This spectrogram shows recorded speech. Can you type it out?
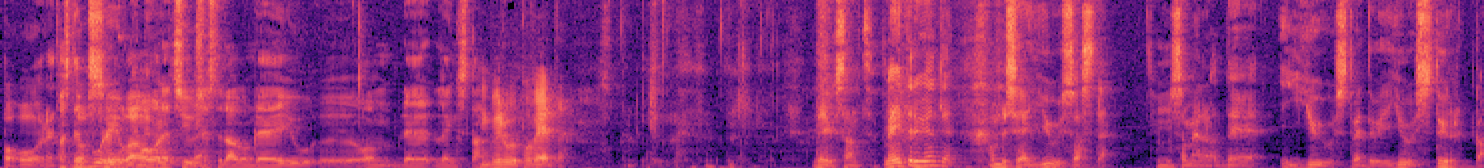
på året Fast det borde ju vara är årets ljusaste dag om det är ju, eh, om det är längsta. Det beror på vädret. Det är ju sant. Men inte det ju egentligen, om du säger ljusaste, Mm. så menar du att det är ljust, vet du, i ljusstyrka.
